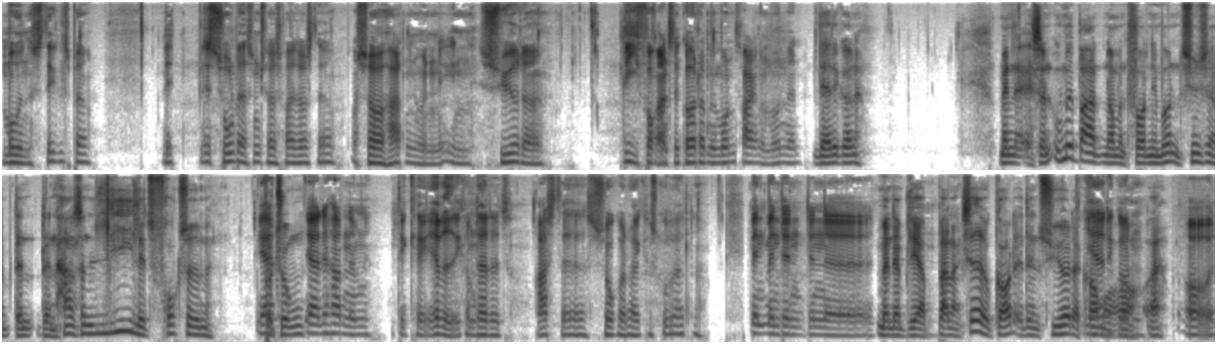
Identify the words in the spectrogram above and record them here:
moden stikkelsbær. Lidt, lidt solbær, synes jeg også faktisk også der. Og så har den jo en, en syre, der lige får renset godt op i munden, trækker noget mundvand. Ja, det gør det. Men altså, umiddelbart, når man får den i munden, synes jeg, den, den har sådan lige lidt frugtsødme ja, på tungen. Ja, det har den nemlig. Det kan, jeg ved ikke, om der er lidt rest af sukker, der ikke har skulle være der. Men, men den... den øh... Men den bliver balanceret jo godt af den syre, der kommer. Ja, det gør og, den. Ja. Og,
